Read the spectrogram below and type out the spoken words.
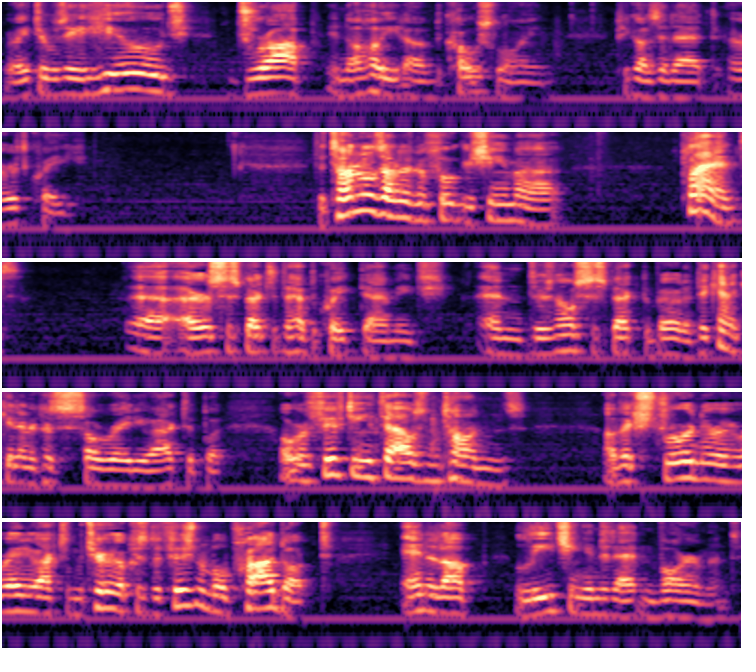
Right? There was a huge drop in the height of the coastline because of that earthquake. The tunnels under the Fukushima plant uh, are suspected to have the quake damage, and there's no suspect about it. They can't get in because it's so radioactive, but over 15,000 tons of extraordinary radioactive material because the fissionable product ended up leaching into that environment.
